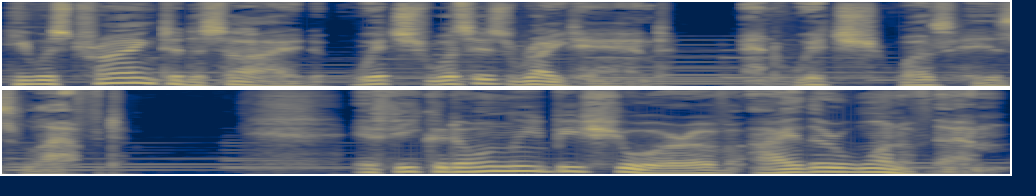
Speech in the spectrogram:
He was trying to decide which was his right hand and which was his left. If he could only be sure of either one of them,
